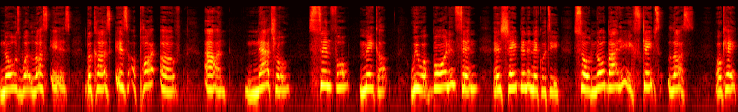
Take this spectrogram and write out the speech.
knows what lust is because it's a part of our natural sinful makeup. We were born in sin and shaped in iniquity, so nobody escapes lust. Okay?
